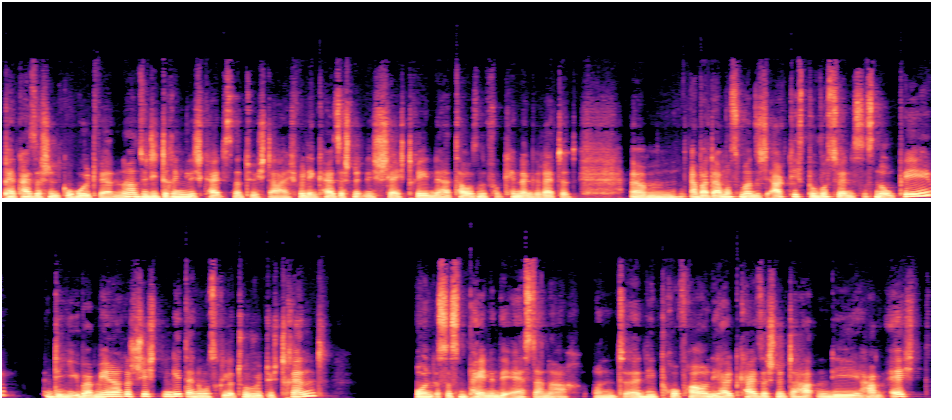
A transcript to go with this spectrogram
per Kaiserschnitt geholt werden. Ne? Also die Dringlichkeit ist natürlich da. Ich will den Kaiserschnitt nicht schlecht reden, der hat tausende von Kindern gerettet. Ähm, aber da muss man sich aktiv bewusst werden, es ist eine OP, die über mehrere Schichten geht, deine Muskulatur wird durchtrennt und es ist ein Pain in the Ass danach. Und äh, die Pro Frauen, die halt Kaiserschnitte hatten, die haben echt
